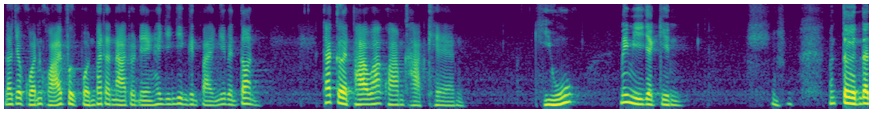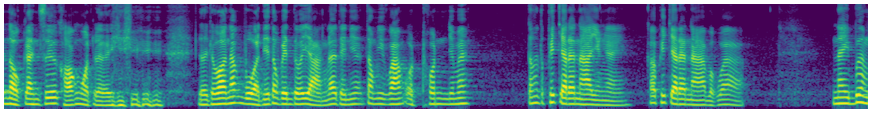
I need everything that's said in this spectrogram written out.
เราจะขวนขวายฝึกฝนพัฒนาตนเองให้ยิ่งยิ่งขึ้นไปอย่างนี้เป็นต้น ถ้าเกิดภาวะความขาดแคลน หิว ไม่มีจะกิน มันตื่นตระหนกกันซื้อของหมดเลย โดยเฉพาะนักบวชนี่ต้องเป็นตัวอย่างแล้วแต่เนี้ยต้องมีความอดทนใช่ไหมต้องพิจารณายังไงเขาพิจารณาบอกว่า ในเบื้อง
